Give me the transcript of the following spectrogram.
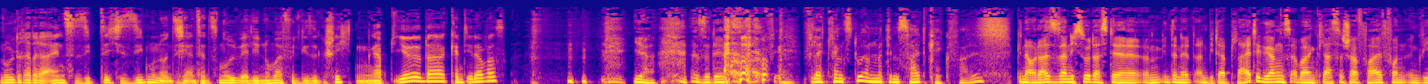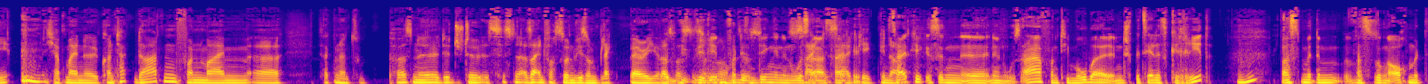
0331 70 97 110 wäre die Nummer für diese Geschichten. Habt ihr da, kennt ihr da was? Ja, also der, vielleicht fängst du an mit dem Sidekick-Fall. Genau, da ist es ja nicht so, dass der ähm, Internetanbieter pleite gegangen ist, aber ein klassischer Fall von irgendwie, ich habe meine Kontaktdaten von meinem, äh, wie sagt man dazu, Personal Digital Assistant, also einfach so wie so ein Blackberry oder sowas. Wir reden von diesem Ding in den USA. Sidekick, Sidekick, genau. Sidekick ist in, äh, in den USA von T-Mobile ein spezielles Gerät, Mhm. was mit dem, was sogar auch mit,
